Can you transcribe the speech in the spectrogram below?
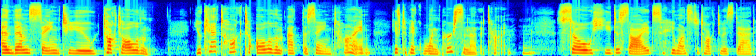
and them saying to you, talk to all of them. You can't talk to all of them at the same time. You have to pick one person at a time. So he decides he wants to talk to his dad.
